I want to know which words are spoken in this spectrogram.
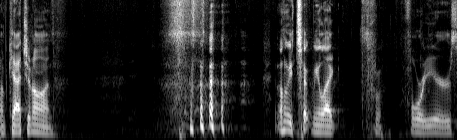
I'm catching on. it only took me like four years.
